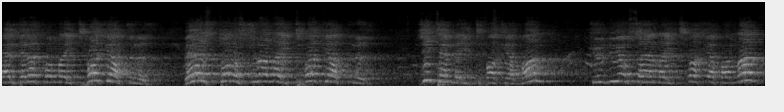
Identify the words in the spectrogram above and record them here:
Ergenekon'la ittifak yaptınız. Beyaz Torosçularla ittifak yaptınız. JITEM'le ittifak yapan, Kürdü yok sayanla ittifak yapanlar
